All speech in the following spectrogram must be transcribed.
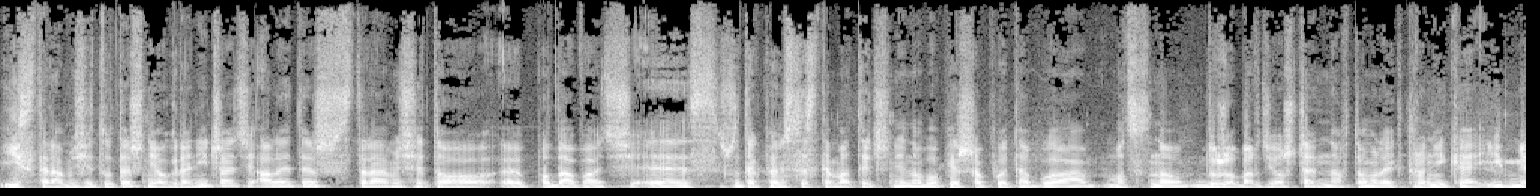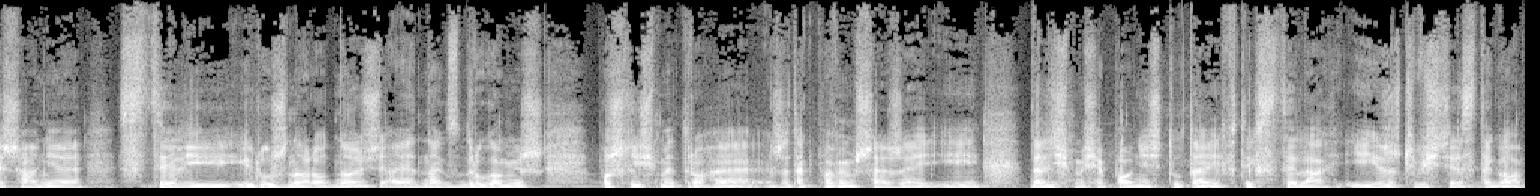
I staramy się tu też nie ograniczać, ale też staramy się to e, podawać, e, że tak powiem, systematycznie, no bo pierwsza płyta była mocno, dużo bardziej oszczędna w tą elektronikę i mieszanie styli i różnorodność, a jednak z drugą już poszliśmy trochę, że tak powiem, szerzej i daliśmy się ponieść tutaj w tych stylach i rzeczywiście jest tego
